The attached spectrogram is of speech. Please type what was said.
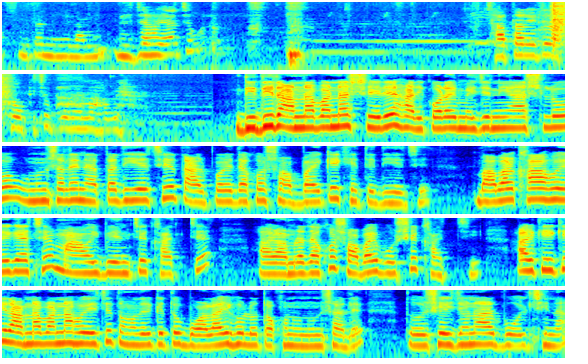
আসনটা নিয়ে এলাম, ভিজা হয়ে আছে বলে। ছাতা রেটে রাখো, কিছু পুরোনো হবে। দিদি রান্না বান্না সেরে হাঁড়ি কড়াই মেজে নিয়ে আসলো। উনুন সালে নেতা দিয়েছে, তারপরে দেখো সবাইকে খেতে দিয়েছে। বাবার খাওয়া হয়ে গেছে, মা ওই বেঞ্চে খাচ্ছে, আর আমরা দেখো সবাই বসে খাচ্ছি। আর কী কী রান্না বান্না হয়েছে তোমাদেরকে তো বলাই হলো তখন উনুন সালে, তো সেই জন্য আর বলছি না।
